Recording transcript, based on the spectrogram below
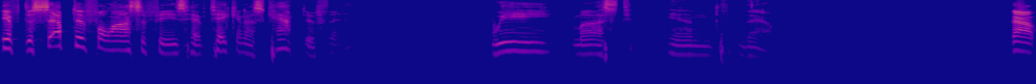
If deceptive philosophies have taken us captive, then we must end them. Now,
